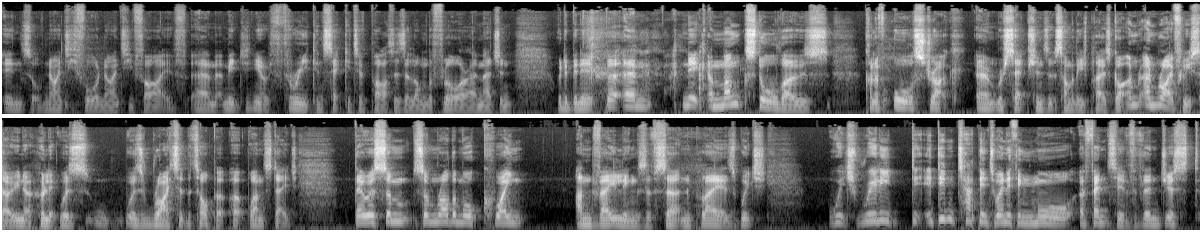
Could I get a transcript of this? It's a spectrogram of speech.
in sort of 94, 95. Um, I mean, you know, three consecutive passes along the floor, I imagine, would have been it. But um, Nick, amongst all those kind of awestruck um, receptions that some of these players got, and, and rightfully so, you know, Gullit was was right at the top at, at one stage there were some some rather more quaint unveilings of certain players, which which really it didn't tap into anything more offensive than just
